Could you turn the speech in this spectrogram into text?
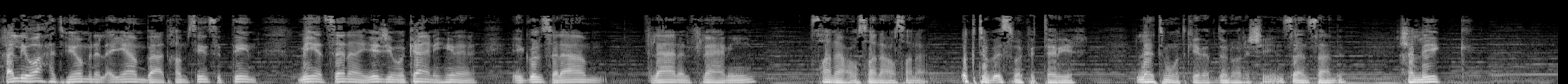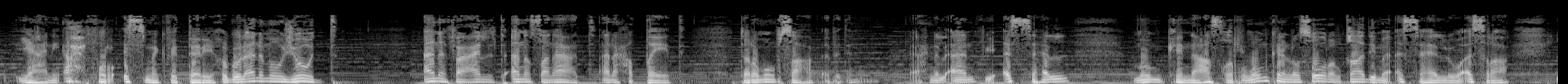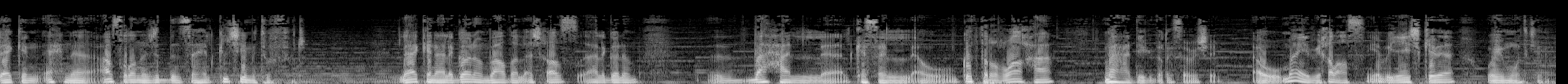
خلي واحد في يوم من الأيام بعد خمسين ستين مية سنة يجي مكاني هنا يقول سلام فلان الفلاني. صنع وصنع وصنع. اكتب اسمك في التاريخ. لا تموت كذا بدون ولا شيء إنسان سادة خليك يعني أحفر اسمك في التاريخ وقول أنا موجود. أنا فعلت أنا صنعت أنا حطيت. ترى مو بصعب ابدا. إحنا الآن في أسهل ممكن عصر ممكن العصور القادمة أسهل وأسرع لكن إحنا عصرنا جدا سهل كل شيء متوفر. لكن على قولهم بعض الأشخاص على قولهم بحل الكسل أو كثر الراحة ما عاد يقدر يسوي شيء. أو ما يبي خلاص يبي يعيش كذا ويموت كذا.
